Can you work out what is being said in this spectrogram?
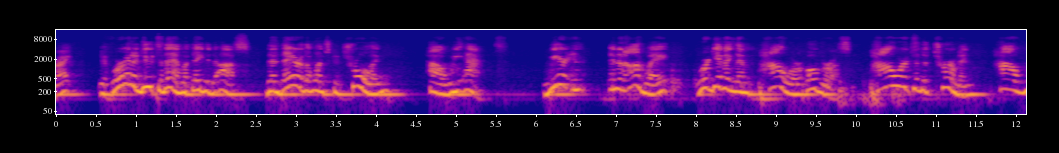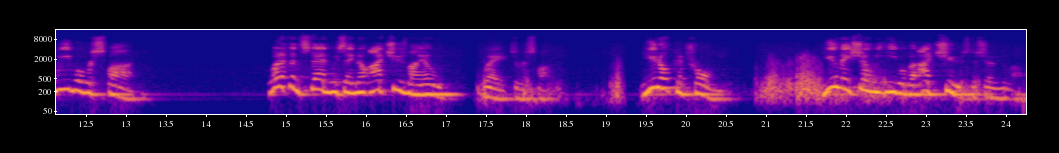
Right? If we're going to do to them what they did to us, then they are the ones controlling how we act. We're, in, in an odd way, we're giving them power over us, power to determine how we will respond. What if instead we say, No, I choose my own way to respond? You don't control me. You may show me evil, but I choose to show you love.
